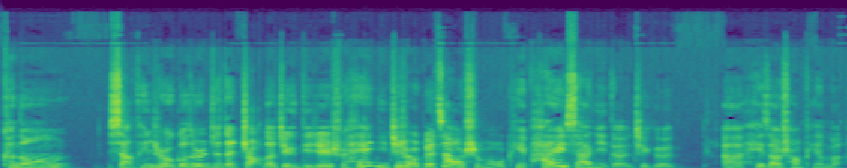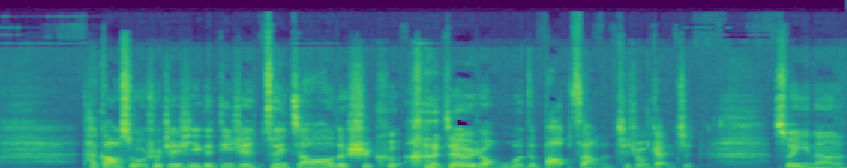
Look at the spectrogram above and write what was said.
可能想听这首歌的人就得找到这个 DJ 说：“嘿，你这首歌叫什么？我可以拍一下你的这个。”呃，黑胶唱片嘛，他告诉我说这是一个 DJ 最骄傲的时刻，就有一种我的宝藏这种感觉。所以呢，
